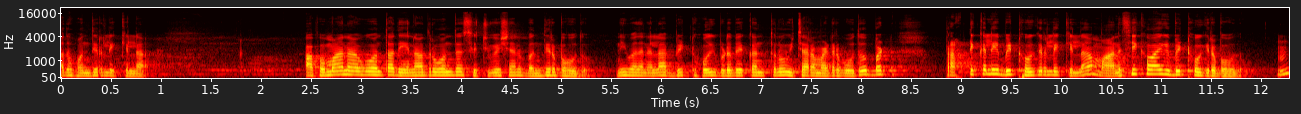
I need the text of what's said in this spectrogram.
ಅದು ಹೊಂದಿರಲಿಕ್ಕಿಲ್ಲ. ಅಪಮಾನ ಆಗುವಂಥದ್ದು ಏನಾದರೂ ಒಂದು ಸಿಚುವೇಶನ್ ಬಂದಿರಬಹುದು. ನೀವು ಅದನ್ನೆಲ್ಲ ಬಿಟ್ಟು ಹೋಗಿ ಬಿಡಬೇಕಂತಲೂ ವಿಚಾರ ಮಾಡಿರ್ಬೋದು ಬಟ್ ಪ್ರಾಕ್ಟಿಕಲಿ ಬಿಟ್ಟು ಹೋಗಿರಲಿಕ್ಕಿಲ್ಲ, ಮಾನಸಿಕವಾಗಿ ಬಿಟ್ಟು ಹೋಗಿರಬಹುದು. ಹ್ಞೂ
